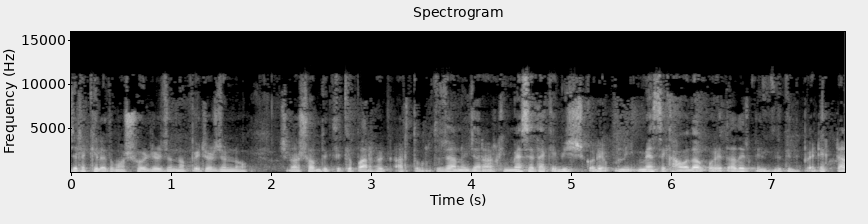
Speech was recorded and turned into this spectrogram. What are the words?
যেটা খেলে তোমার শরীরের জন্য, পেটের জন্য, সেটা সব দিক থেকে পারফেক্ট আর তোমরা তো জানোই, যারা আর কি মেসে থাকে, বিশেষ করে মানে মেসে খাওয়া দাওয়া করে, তাদের কিন্তু কিন্তু পেটে একটা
